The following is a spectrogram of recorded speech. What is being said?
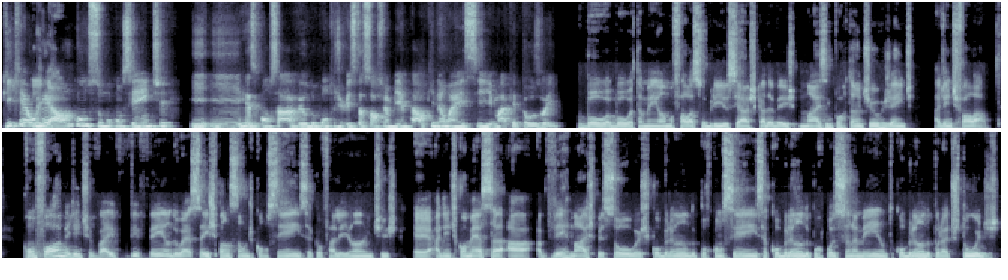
O que, que é o Legal. real consumo consciente e, e responsável do ponto de vista socioambiental, que não é esse marketoso aí? Boa, boa. Também amo falar sobre isso e acho cada vez mais importante e urgente a gente falar. Conforme a gente vai vivendo essa expansão de consciência que eu falei antes, é, a gente começa a, a, ver mais pessoas cobrando por consciência, cobrando por posicionamento, cobrando por atitudes.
